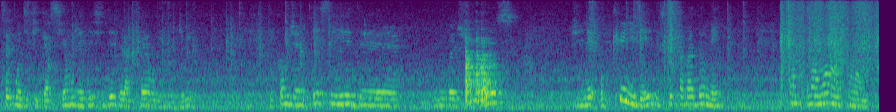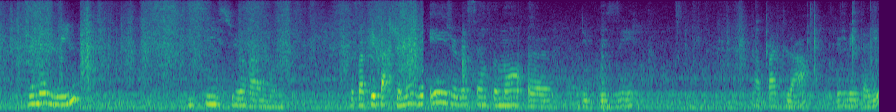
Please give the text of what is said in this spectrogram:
cette modification, j'ai décidé de la faire aujourd'hui. Et comme j'aime essayer de nouvelles choses, je n'ai aucune idée de ce que ça va donner ensemble. Je mets l'huile ici sur euh, le papier parchemin et je vais simplement euh, déposer la pâte là que je vais étaler.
